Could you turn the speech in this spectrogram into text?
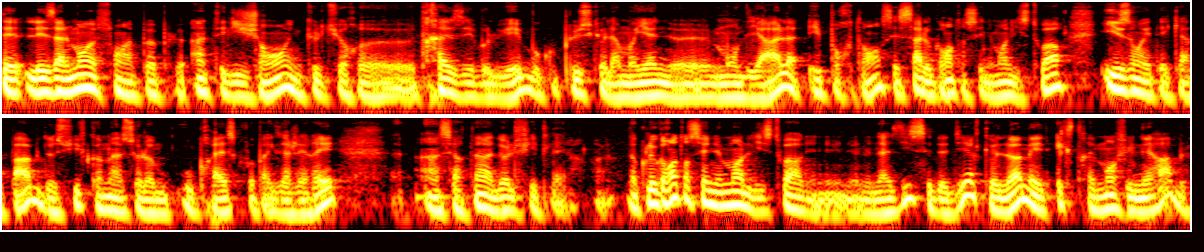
les Allemands sont un peuple intelligent, une culture euh, très évoluée, beaucoup plus que la moyenne euh, mondiale. Et pourtant, c'est ça le grand enseignement de l'histoire. Ils ont été capables de suivre comme un seul homme, ou presque, faut pas exagérer, un certain Adolf Hitler. Donc le grand enseignement de l'histoire du, nazi, c'est de dire que l'homme est extrêmement vulnérable.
